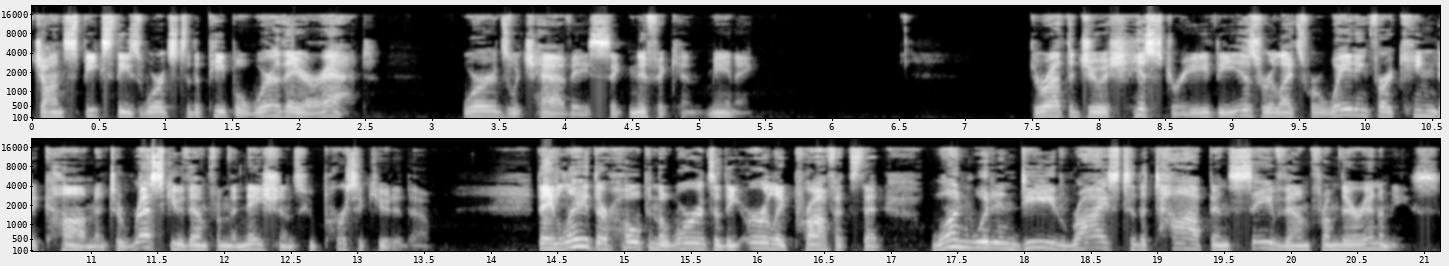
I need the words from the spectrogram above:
John speaks these words to the people where they are at, words which have a significant meaning. Throughout the Jewish history, the Israelites were waiting for a king to come and to rescue them from the nations who persecuted them. They laid their hope in the words of the early prophets that one would indeed rise to the top and save them from their enemies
